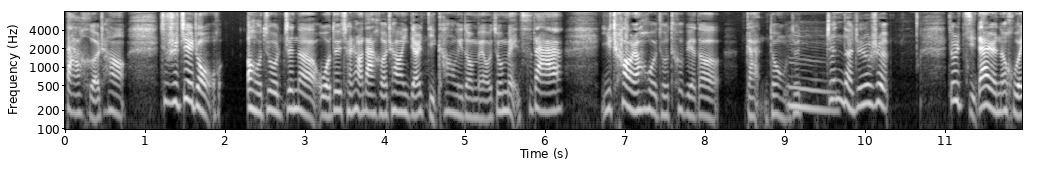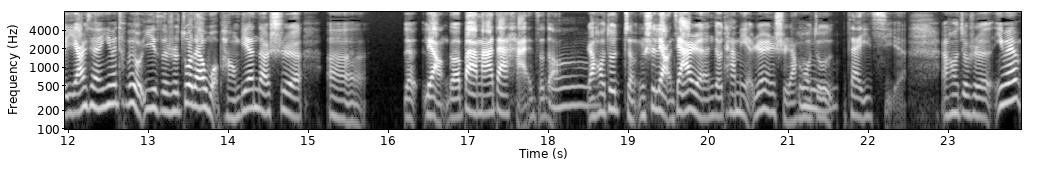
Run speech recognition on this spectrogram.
大合唱，就是这种。哦，就真的，我对全场大合唱一点抵抗力都没有。就每次大家一唱，然后我就特别的感动，就真的这就是就是几代人的回忆。而且因为特别有意思，是坐在我旁边的是呃两两个爸妈带孩子的，然后就等于是两家人，就他们也认识，然后就在一起。然后就是因为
